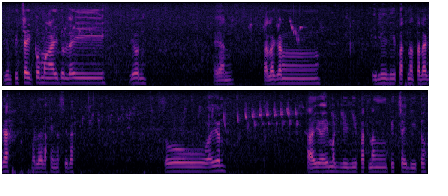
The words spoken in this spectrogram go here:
Yung pichay ko mga idol ay yun. Ayan, talagang ililipat na talaga. Malalaki na sila. So ayun. Tayo ay maglilipat ng pichay dito.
